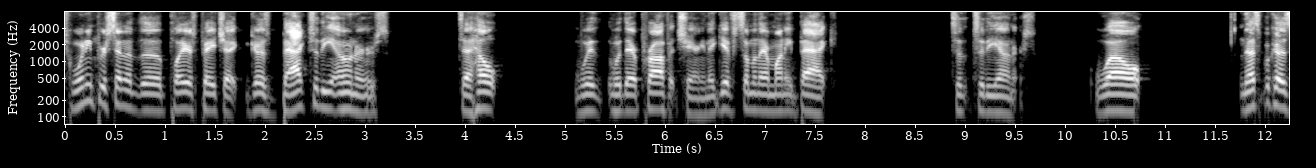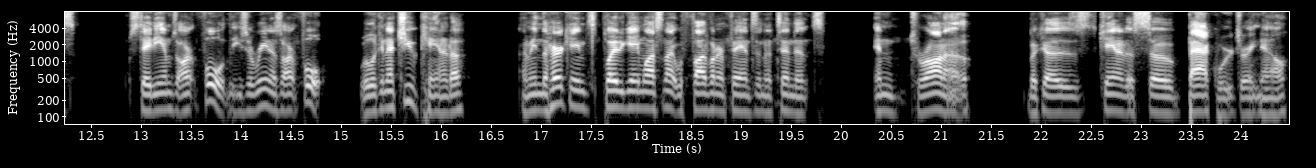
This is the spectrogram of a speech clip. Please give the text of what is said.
20% of the player's paycheck goes back to the owners to help with with their profit sharing. They give some of their money back to to the owners. Well, that's because stadiums aren't full. These arenas aren't full. We're looking at you, Canada. I mean, the Hurricanes played a game last night with 500 fans in attendance in Toronto because Canada's so backwards right now.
